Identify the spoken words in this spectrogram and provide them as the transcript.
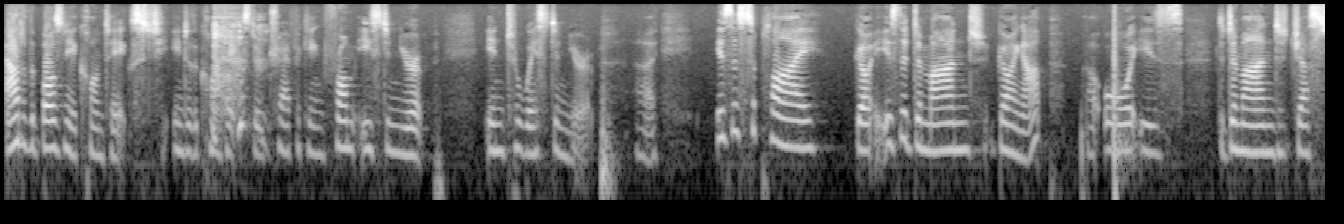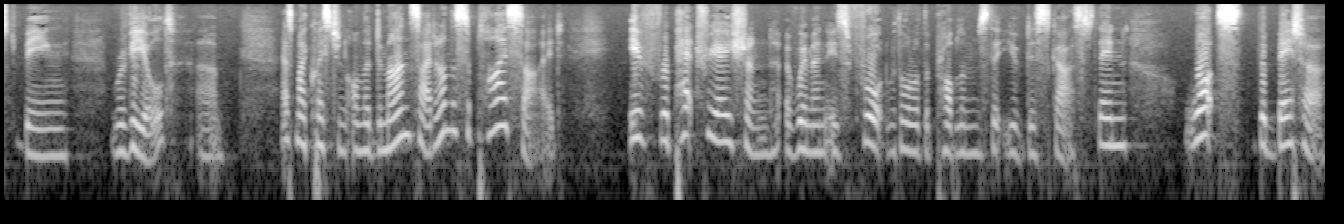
out of the Bosnia context into the context of trafficking from Eastern Europe into Western Europe. Uh, is the supply go- is the demand going up, uh, or is the demand just being revealed? Um, that's my question on the demand side. And on the supply side, if repatriation of women is fraught with all of the problems that you've discussed, then what's the better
